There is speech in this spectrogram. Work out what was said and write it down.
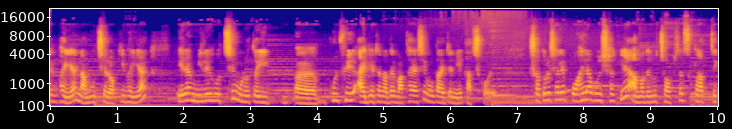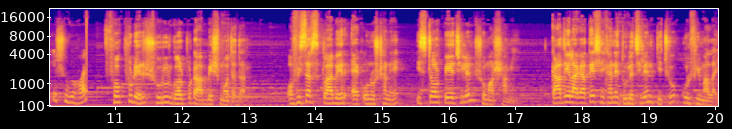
এক ভাইয়া নাম হচ্ছে রকি ভাইয়া। এরা মিলে হচ্ছে মূলত এই কুলফির আইডিয়াটা তাদের মাথায় আসে এবং তারা এটা নিয়ে কাজ করে। সতেরো সালে পহেলা বৈশাখে আমাদের হচ্ছে অফিসার্স ক্লাব থেকে শুরু হয়। ফোকফুডের শুরুর গল্পটা বেশ মজাদার। অফিসার্স ক্লাবের এক অনুষ্ঠানে স্টল পেয়েছিলেন সোমার স্বামী। কাজে লাগাতে সেখানে তুলেছিলেন কিছু কুলফি মালাই।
